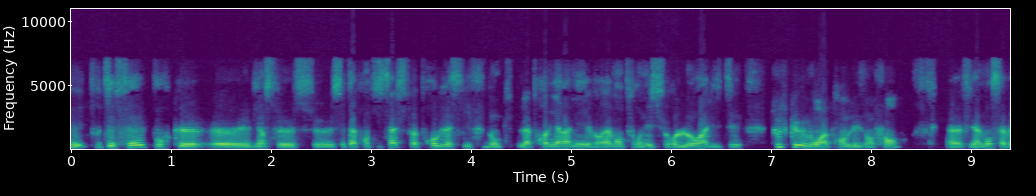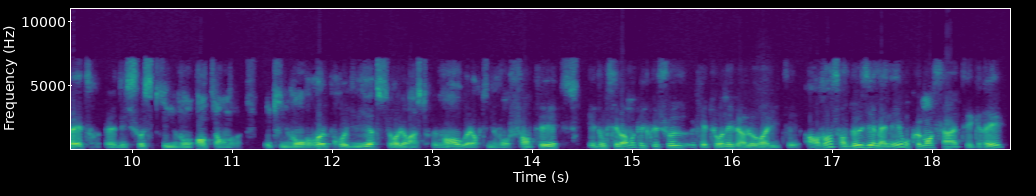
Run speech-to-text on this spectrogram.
Mais tout est fait pour que euh, eh bien ce, ce, cet apprentissage soit progressif. Donc la première année est vraiment tournée sur l'oralité. Tout ce que vont apprendre les enfants, euh, finalement, ça va être des choses qu'ils vont entendre et qu'ils vont reproduire sur leur instrument ou alors qu'ils vont chanter. Et donc c'est vraiment quelque chose qui est tourné vers l'oralité. En revanche, en deuxième année, on commence à intégrer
